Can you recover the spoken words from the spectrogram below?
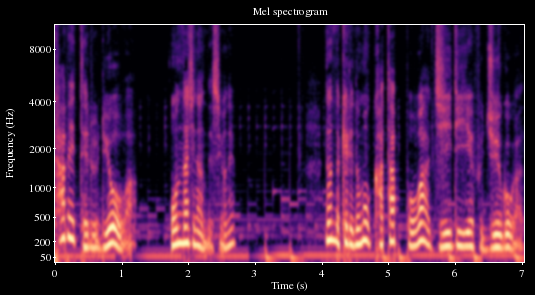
食べてる量は同じなんですよね。なんだけれども片っぽは GDF15 が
